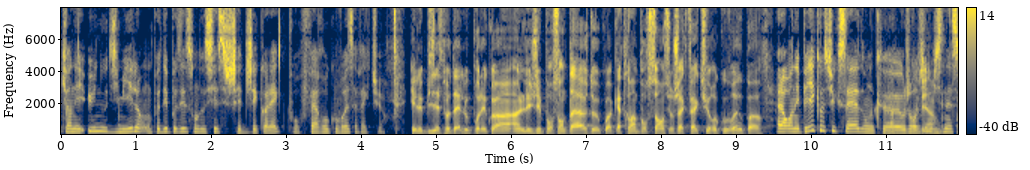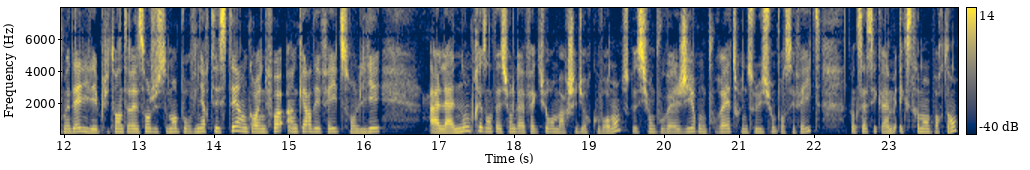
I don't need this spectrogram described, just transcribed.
qu'il y en ait une ou dix mille, on peut déposer son dossier chez J-Collect pour faire recouvrer sa facture. Et le business model, vous prenez quoi? Un, un léger pourcentage de quoi? 80% sur chaque facture recouvrée ou pas? Alors, on est payé qu'au succès. Donc, Ah, euh, très aujourd'hui, le business model, il est plutôt intéressant justement pour venir tester. Encore une fois, un quart des faillites sont liées à la non-présentation de la facture au marché du recouvrement, parce que si on pouvait agir, on pourrait être une solution pour ces faillites. Donc ça, c'est quand même extrêmement important.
